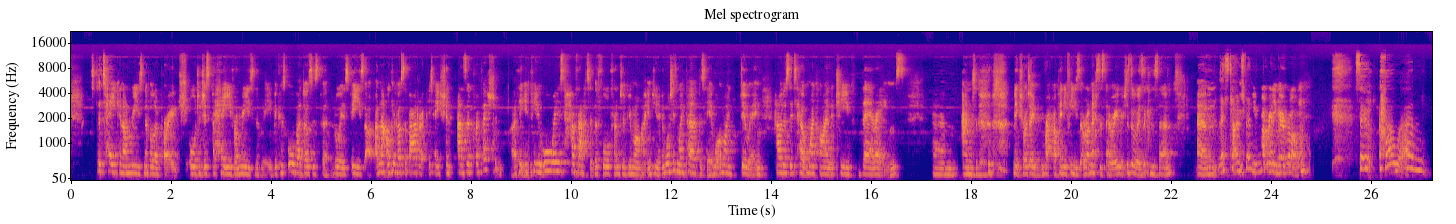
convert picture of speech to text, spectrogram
to take an unreasonable approach or to just behave unreasonably because all that does is put lawyers' fees up and that will give us a bad reputation as a profession. I think if you always have that at the forefront of your mind, you know, what is my purpose here? What am I doing? How does this help my client achieve their aims? Um, and make sure I don't rack up any fees that are unnecessary, which is always a concern. Um, Less time spent. You can't really go wrong. So, how um,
